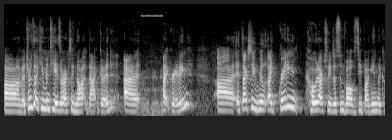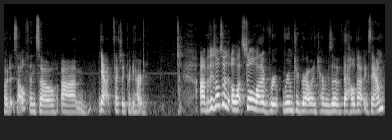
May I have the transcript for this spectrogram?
Um, it turns out human TAs are actually not that good at at grading. Uh, it's actually really, like grading code actually just involves debugging the code itself. And so, um, yeah, it's actually pretty hard. Uh, but there's also a lot, still a lot of room to grow in terms of the held out exam.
